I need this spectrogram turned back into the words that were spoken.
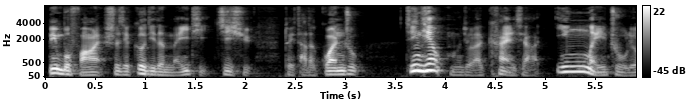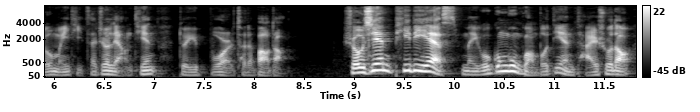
并不妨碍世界各地的媒体继续对他的关注。今天我们就来看一下英美主流媒体在这两天对于博尔特的报道。首先，PBS 美国公共广播电台说道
